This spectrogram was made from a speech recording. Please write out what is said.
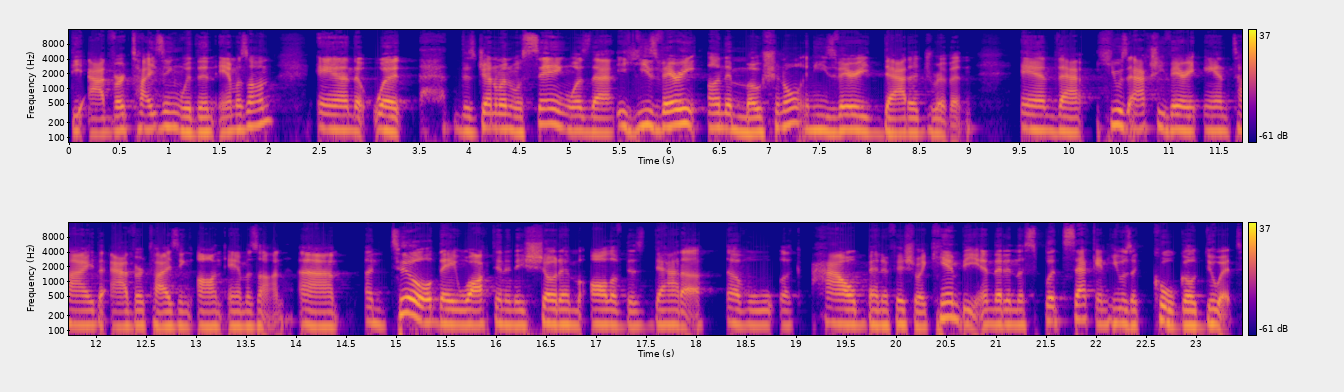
the advertising within Amazon, and what this gentleman was saying was that he's very unemotional and he's very data driven. And that he was actually very anti the advertising on Amazon um, until they walked in and they showed him all of this data of like how beneficial it can be. And that in the split second, he was like, cool, go do it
